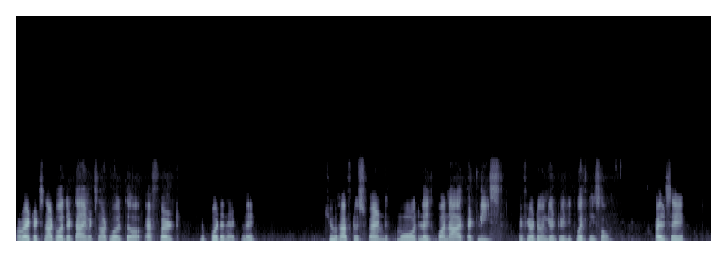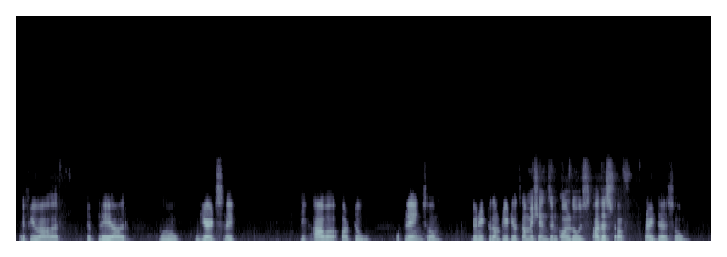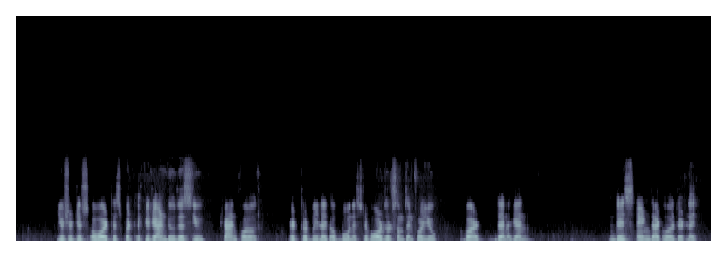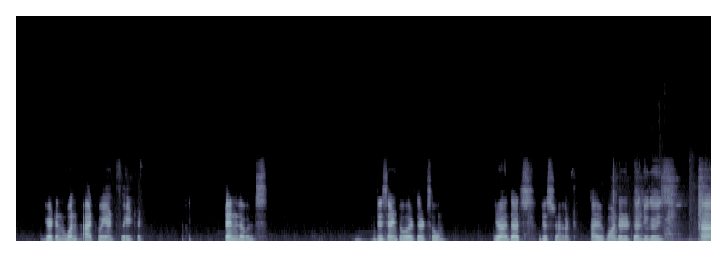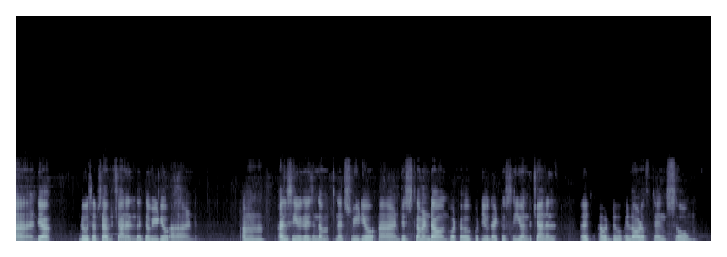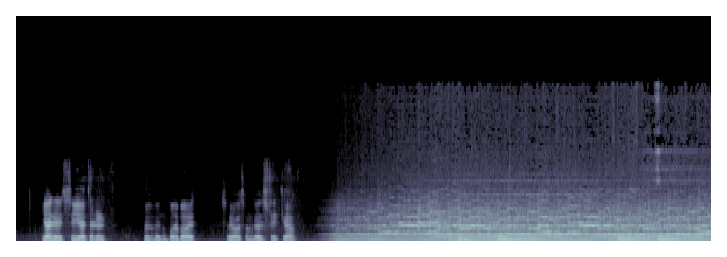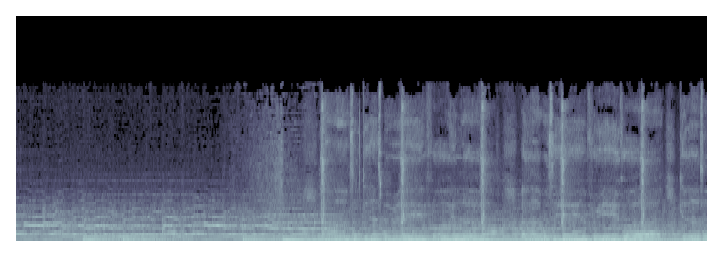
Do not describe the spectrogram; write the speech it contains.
alright it's not worth the time it's not worth the effort you put in it like you have to spend more like one hour at least if you're doing it really quickly. So I'll say if you are a player who gets like the hour or two for playing, so you need to complete your commissions and all those other stuff right there. So you should just avoid this. But if you can do this, you can for it could be like a bonus rewards or something for you. But then again, this and that worth it like getting one Acquaint Fate at 10 levels. This ain't worth it. So, yeah, that's just what I wanted to tell you guys. And yeah, do subscribe the channel, like the video, and um, I'll see you guys in the next video. And just comment down whatever would you like to see on the channel. Like, I would do a lot of things. So, yeah, guys, see you at the Till then, bye bye. Stay awesome, guys. Take care.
